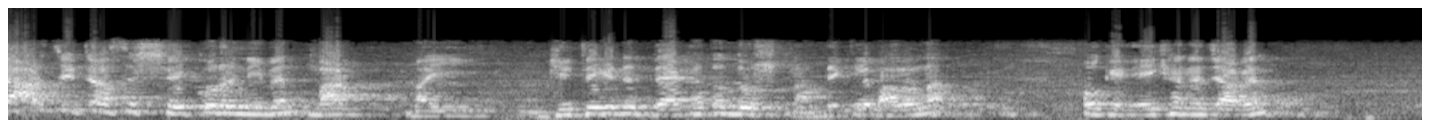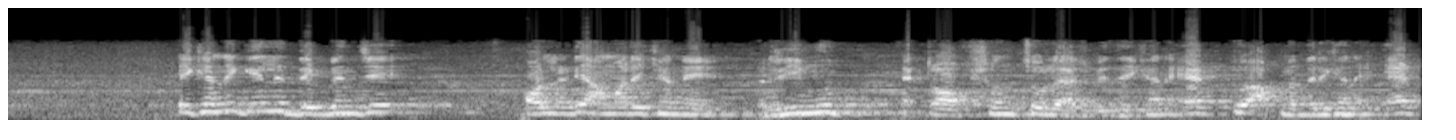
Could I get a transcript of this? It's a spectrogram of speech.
যার যেটা আছে সে করে নিবেন বাট ভাই, ঘেটে ঘেটে দেখা তো দোষ না, দেখলে ভালো না? ওকে এইখানে যাবেন। এখানে গেলে দেখবেন যে অলরেডি আমার এখানে রিমুভ একটা অপশন চলে আসবে, যে এখানে অ্যাড টু আপনাদের এখানে অ্যাড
